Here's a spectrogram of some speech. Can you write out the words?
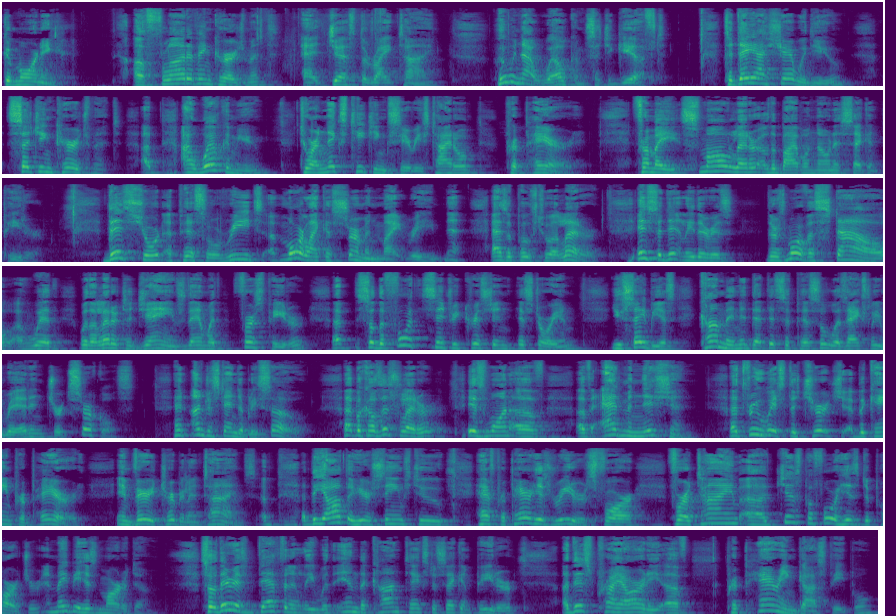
Good morning. A flood of encouragement at just the right time. Who would not welcome such a gift? Today I share with you such encouragement. Uh, I welcome you to our next teaching series titled Prepared from a small letter of the Bible known as 2 Peter. This short epistle reads more like a sermon might read as opposed to a letter. Incidentally, there is there's more of a style with, with a letter to James than with First Peter. Uh, so the fourth century Christian historian Eusebius commented that this epistle was actually read in church circles, and understandably so, uh, because this letter is one of of admonition uh, through which the church became prepared in very turbulent times. Uh, the author here seems to have prepared his readers for for a time uh, just before his departure and maybe his martyrdom. So there is definitely within the context of Second Peter uh, this priority of preparing God's people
